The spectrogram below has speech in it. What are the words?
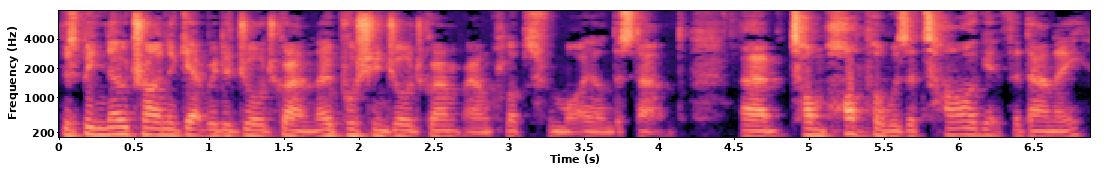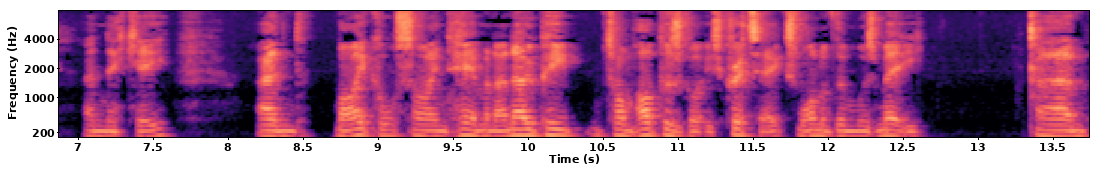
there's been no trying to get rid of George Grant, no pushing George Grant around clubs, from what I understand. Um, Tom Hopper was a target for Danny and Nicky, and Michael signed him. And I know Tom Hopper's got his critics. One of them was me. Um,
